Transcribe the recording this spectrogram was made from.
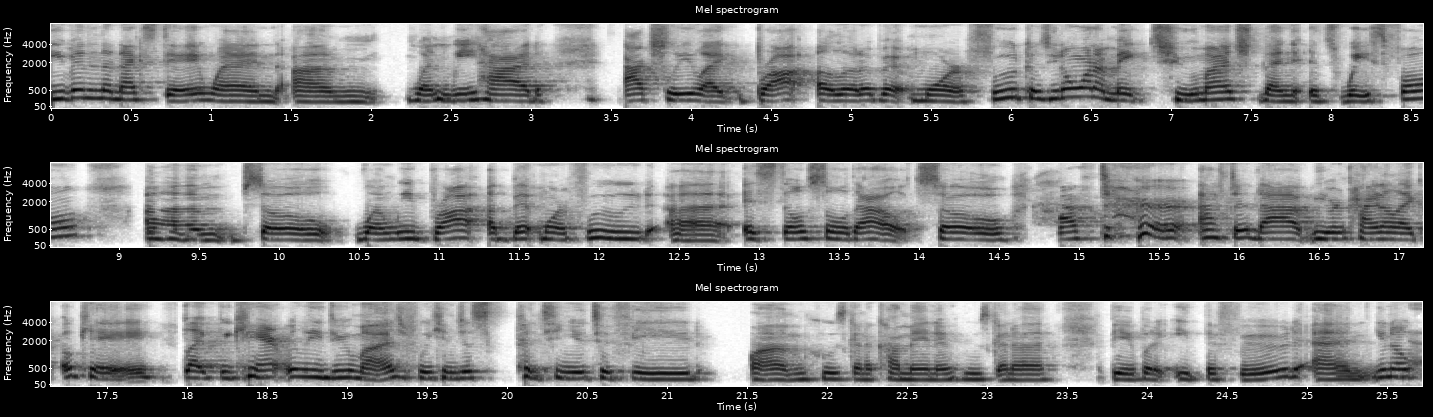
even the next day when um when we had actually like brought a little bit more food because you don't want to make too much then it's wasteful mm-hmm. um so when we brought a bit more food uh it still sold out so after after that we were kind of like okay like we can't really do much we can just continue to feed um, who's going to come in and who's going to be able to eat the food. And, you know, yeah.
